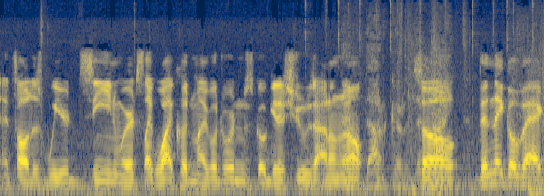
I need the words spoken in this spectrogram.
And it's all this weird scene where it's like, why couldn't Michael Jordan just go get his shoes? I don't know. So then they go back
